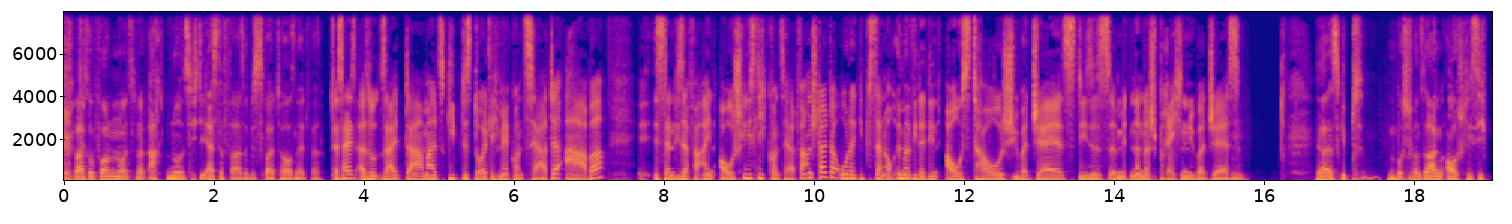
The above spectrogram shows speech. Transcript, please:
Das war so von 1998 die erste Phase bis 2000 etwa. Das heißt also, seit damals gibt es deutlich mehr Konzerte, aber ist dann dieser Verein ausschließlich Konzertveranstalter oder gibt es dann auch immer wieder den Austausch über Jazz, dieses äh, Miteinander sprechen über Jazz? Ja, es gibt, man muss schon sagen, ausschließlich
